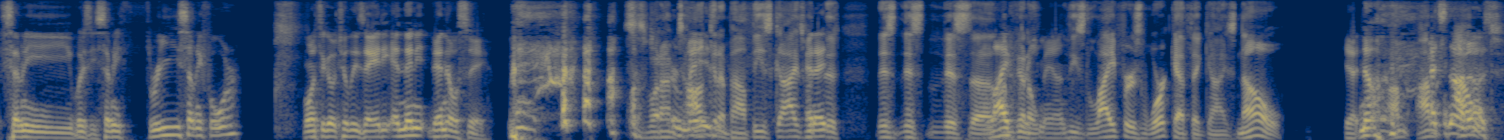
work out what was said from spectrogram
70. What is he? 73, 74. Wants to go till he's 80, and then he, then he'll see. This is what I'm Amazing. talking about. These guys with And this, this, this, this, uh, Lifers, gonna- man. these lifers work ethic guys. No, Yeah, no, I'm, I'm That's not out. us.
